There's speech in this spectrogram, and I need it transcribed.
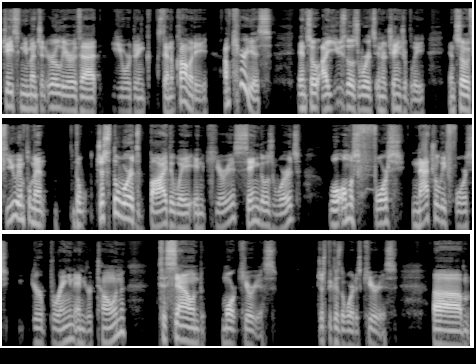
Jason, you mentioned earlier that you were doing stand up comedy. I'm curious." And so I use those words interchangeably. And so if you implement the just the words "by the way" in curious, saying those words will almost force naturally force your brain and your tone to sound more curious just because the word is curious um,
